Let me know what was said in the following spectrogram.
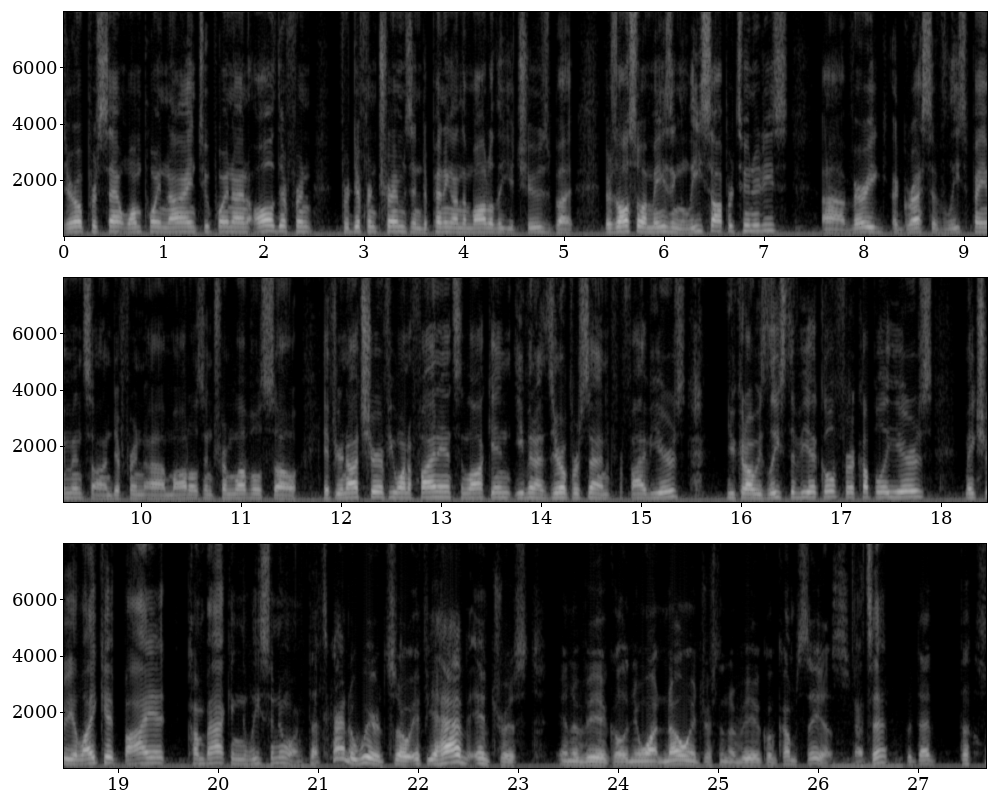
0%, 1.9, 2.9, all different for different trims and depending on the model that you choose. But there's also amazing lease opportunities, uh, very aggressive lease payments on different uh, models and trim levels. So if you're not sure if you want to finance and lock in even at 0% for five years, you could always lease the vehicle for a couple of years. Make sure you like it, buy it, come back and lease a new one. That's kind of weird. So if you have interest in a vehicle and you want no interest in a vehicle, come see us. That's it. But that that's,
